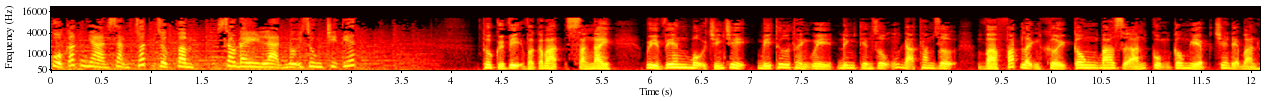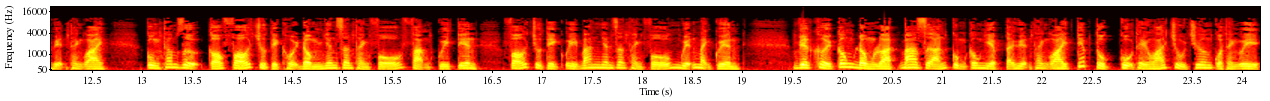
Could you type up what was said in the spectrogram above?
của các nhà sản xuất dược phẩm. Sau đây là nội dung chi tiết. Thưa quý vị và các bạn, sáng nay, Ủy viên Bộ Chính trị, Bí thư Thành ủy Đinh Tiến Dũng đã tham dự và phát lệnh khởi công 3 dự án cụm công nghiệp trên địa bàn huyện Thanh Oai. Cùng tham dự có Phó Chủ tịch Hội đồng Nhân dân thành phố Phạm Quý Tiên, Phó Chủ tịch Ủy ban Nhân dân thành phố Nguyễn Mạnh Quyền. Việc khởi công đồng loạt 3 dự án cụm công nghiệp tại huyện Thanh Oai tiếp tục cụ thể hóa chủ trương của thành ủy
